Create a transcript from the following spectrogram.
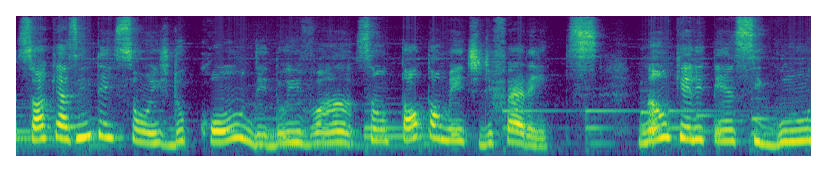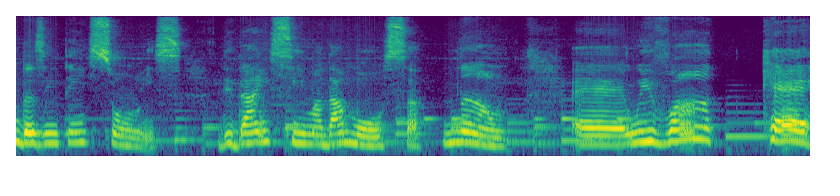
Só que as intenções do conde, do Ivan, são totalmente diferentes. Não que ele tenha segundas intenções de dar em cima da moça, não. É, o Ivan quer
